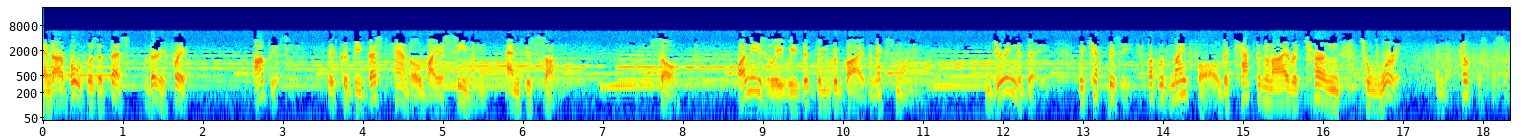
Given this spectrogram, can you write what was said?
and our boat was at best very frail. Obviously, it could be best handled by a seaman and his son. So, uneasily, we bid them goodbye the next morning. During the day, we kept busy, but with nightfall, the captain and I returned to worry and the helplessness of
